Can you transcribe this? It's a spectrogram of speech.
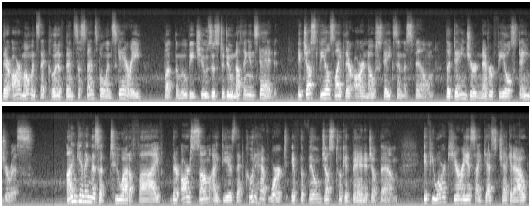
There are moments that could have been suspenseful and scary, but the movie chooses to do nothing instead. It just feels like there are no stakes in this film. The danger never feels dangerous. I'm giving this a 2 out of 5. There are some ideas that could have worked if the film just took advantage of them. If you are curious, I guess check it out.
